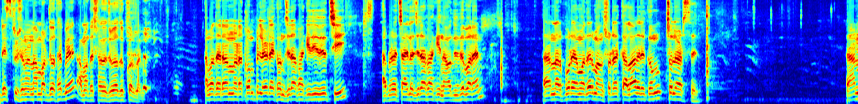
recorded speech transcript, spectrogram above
ডিসক্রিপশনে নাম্বার দেওয়া থাকবে, আমাদের সাথে যোগাযোগ করবেন। আমাদের রান্নাটা কমপ্লিট এখন জিরা ফাঁকি দিয়ে দিচ্ছি। আপনারা চাইলে জিরা ফাঁকি নাও দিতে পারেন। রান্নার পরে আমাদের মাংসটার কালার এরকম চলে আসছে। রান-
